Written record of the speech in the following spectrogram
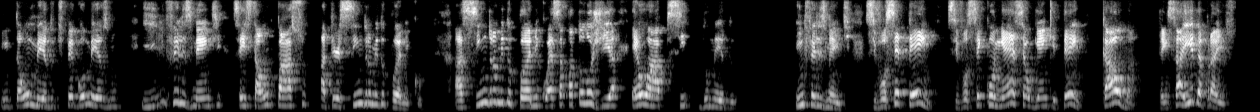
Então o medo te pegou mesmo. E infelizmente você está um passo a ter síndrome do pânico. A síndrome do pânico, essa patologia, é o ápice do medo. Infelizmente. Se você tem, se você conhece alguém que tem, calma, tem saída para isso.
